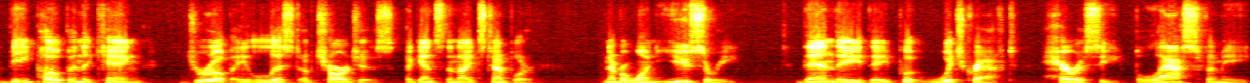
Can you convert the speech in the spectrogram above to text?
the Pope and the King drew up a list of charges against the Knights Templar. Number one, usury. Then they they put witchcraft, heresy, blasphemy,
